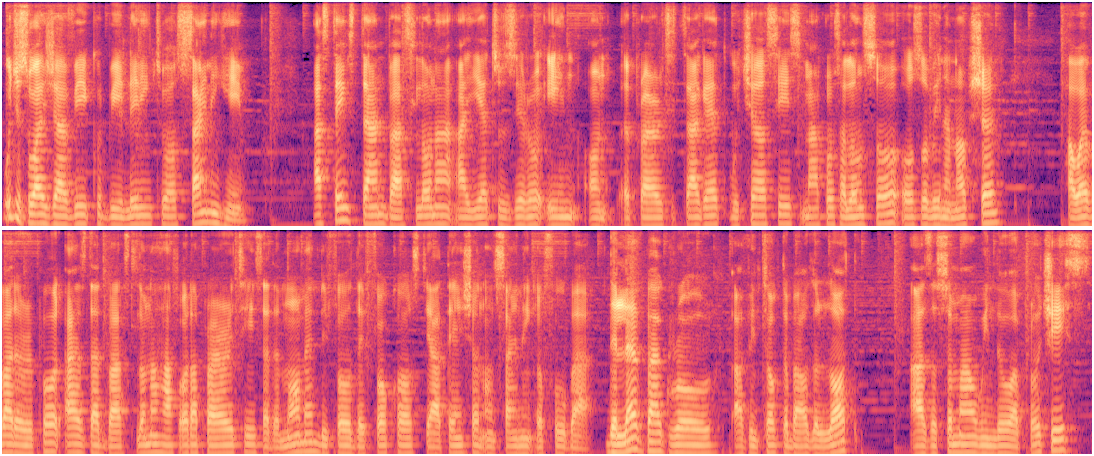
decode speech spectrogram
which is why Xavi could be leaning towards signing him. As things stand, Barcelona are yet to zero in on a priority target, with Chelsea's Marcos Alonso also being an option. However, the report adds that Barcelona have other priorities at the moment before they focus their attention on signing a fullback. The left back role have been talked about a lot as the summer window approaches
